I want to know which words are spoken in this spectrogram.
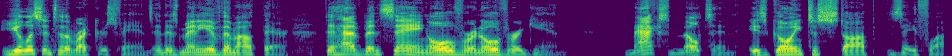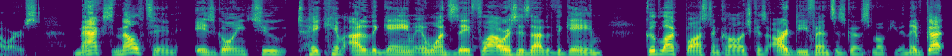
you listen to the Rutgers fans, and there's many of them out there that have been saying over and over again, Max Melton is going to stop Zay Flowers. Max Melton is going to take him out of the game. And once Zay Flowers is out of the game, good luck, Boston College, because our defense is going to smoke you. And they've got,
